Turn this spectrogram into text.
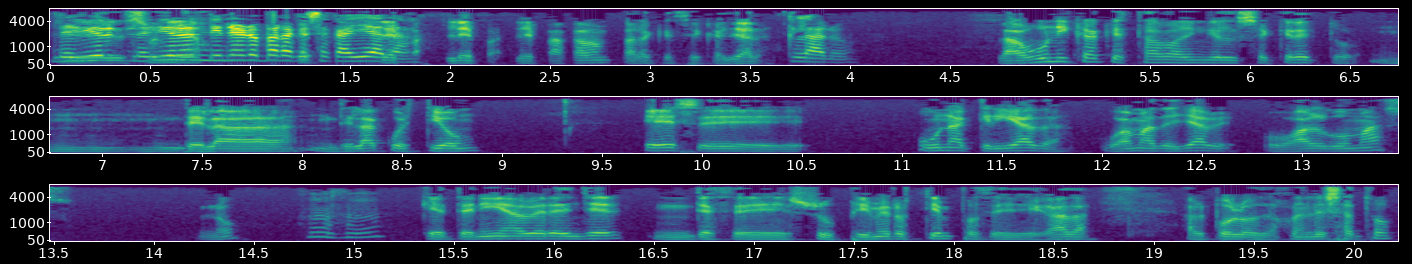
Le, le dieron dinero para que se callara. Le, le, pagaban para que se callara. Claro. La única que estaba en el secreto mm, de la, de la cuestión es eh, una criada o ama de llave o algo más, ¿no? Que tenía Berenger desde sus primeros tiempos de llegada al pueblo de Juan Lesato,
